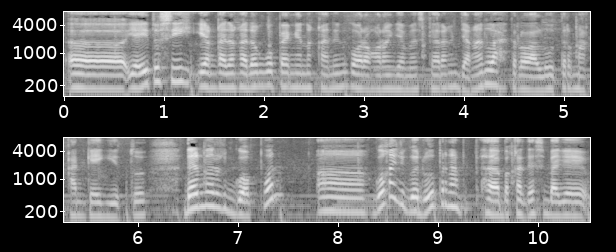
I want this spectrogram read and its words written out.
uh, ya itu sih yang kadang-kadang gue pengen nekanin ke orang-orang zaman sekarang janganlah terlalu termakan kayak gitu dan menurut gue pun uh, eh, gue kan juga dulu pernah uh, bekerja sebagai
